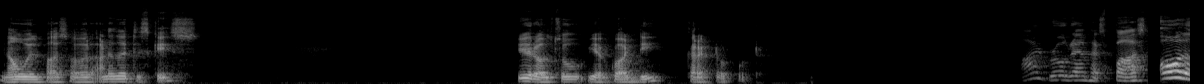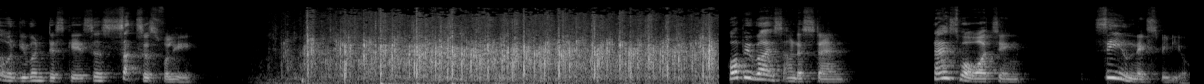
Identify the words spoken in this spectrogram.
Now we'll pass our another test case Here also we have got the correct output. Our program has passed all our given test cases successfully. Hope you guys understand. Thanks for watching. See you next video.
